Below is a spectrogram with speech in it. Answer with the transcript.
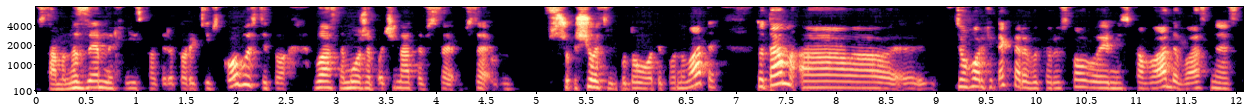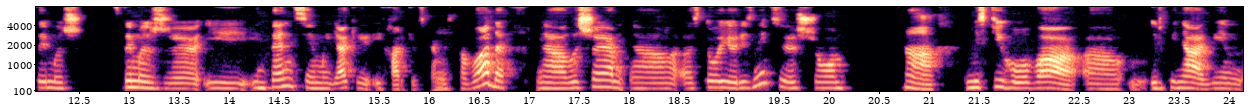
саме наземних військ на території Київської області, то власне може починати все все щось відбудовувати, планувати. То там а, цього архітектора використовує міська влада власне з тими ж тими ж е, і інтенціями, як і, і харківська міська влада, е, лише е, з тою різницею, що міський голова Ірпіня він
